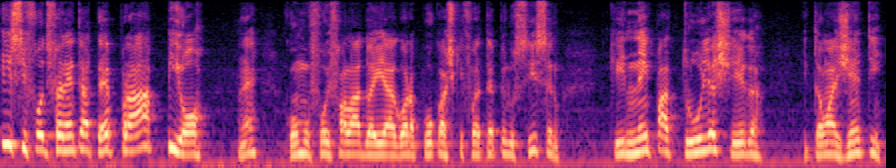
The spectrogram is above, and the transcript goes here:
E se for diferente, até para pior, né? Como foi falado aí agora há pouco, acho que foi até pelo Cícero, que nem patrulha chega. Então a gente,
